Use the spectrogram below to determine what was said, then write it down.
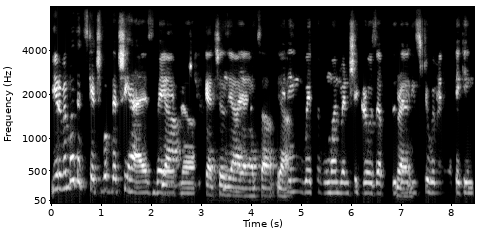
You remember that sketchbook that she has where yeah, uh, sketches, yeah, yeah, yeah, it's a, yeah. with a woman when she grows up. Right. these two women are taking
